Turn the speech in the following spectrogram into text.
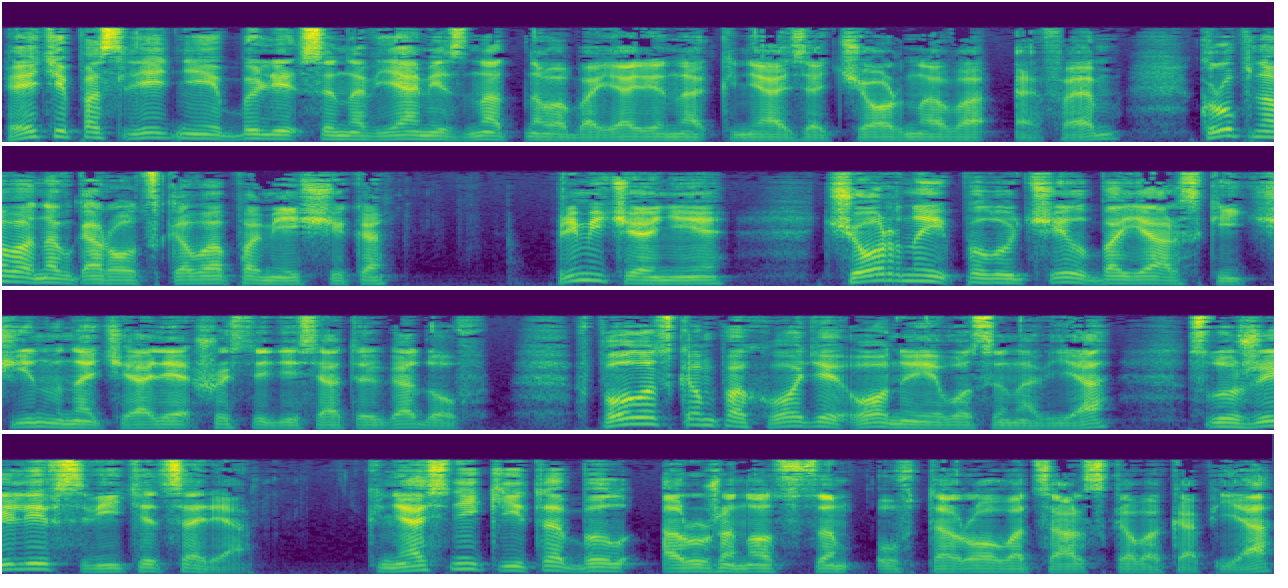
Эти последние были сыновьями знатного боярина князя Черного Ф.М., крупного новгородского помещика. Примечание. Черный получил боярский чин в начале 60-х годов. В Полоцком походе он и его сыновья служили в свите царя. Князь Никита был оруженосцем у второго царского копья,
